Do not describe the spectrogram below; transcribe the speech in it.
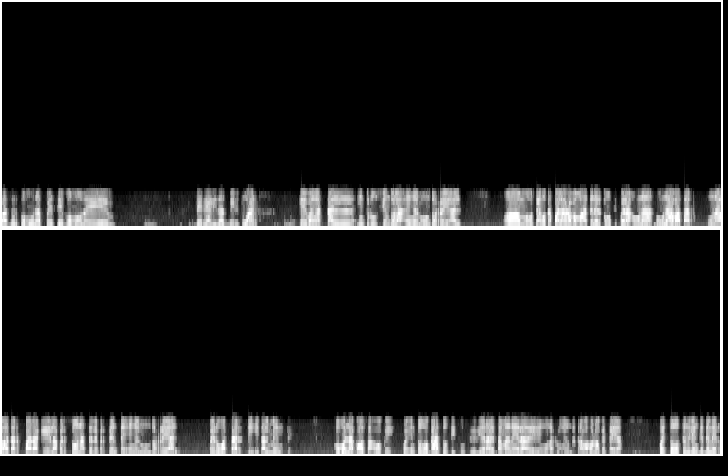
va a ser como una especie como de de realidad virtual que van a estar introduciéndola en el mundo real. Um, o sea, en otras palabras, vamos a tener como si fuera una un avatar un avatar para que la persona se represente en el mundo real, pero va a estar digitalmente. ¿Cómo es la cosa? Ok, pues en todo caso, si sucediera de esa manera en una reunión de trabajo o lo que sea, pues todos tendrían que tener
